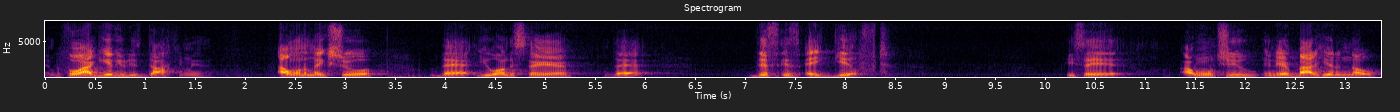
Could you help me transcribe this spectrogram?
And before I give you this document, I want to make sure that you understand that this is a gift. He said, I want you and everybody here to know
